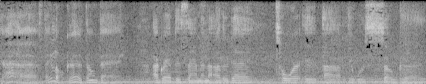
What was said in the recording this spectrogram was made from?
Yes, they look good, don't they? I grabbed this salmon the other day. Tore it up. It was so good.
